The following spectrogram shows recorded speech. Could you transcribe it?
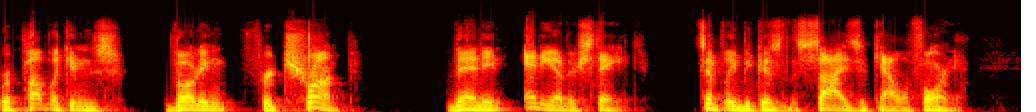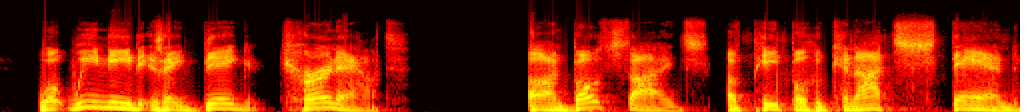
Republicans voting for Trump than in any other state, simply because of the size of California. What we need is a big turnout on both sides of people who cannot stand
